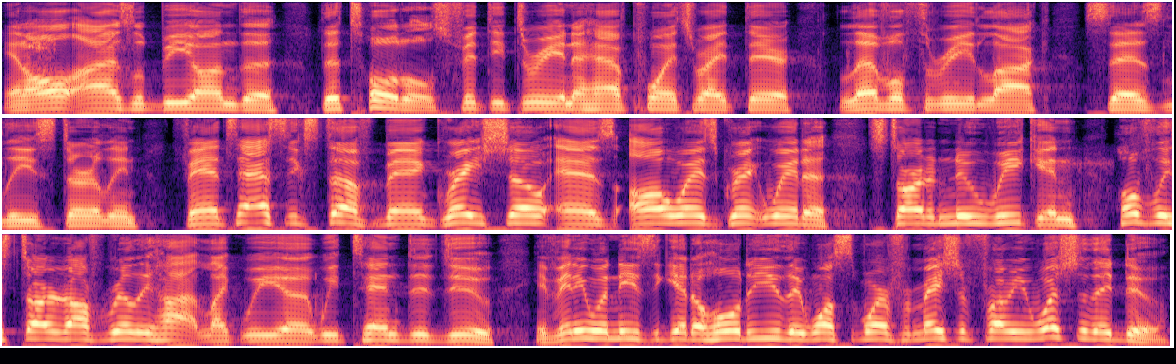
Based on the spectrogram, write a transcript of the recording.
and all eyes will be on the, the totals. 53 and a half points right there. Level three lock, says Lee Sterling. Fantastic stuff, man. Great show as always. Great way to start a new week and hopefully start it off really hot like we uh, we tend to do. If anyone needs to get a hold of you, they want some more information from you, what should they do?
